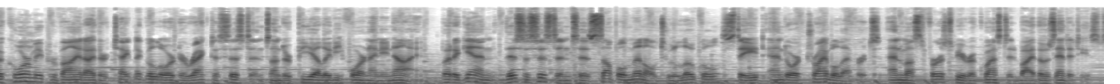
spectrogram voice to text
The Corps may provide either technical or direct assistance under PL 8499, but again, this assistance is supplemental to local, state, and or tribal efforts and must first be requested by those entities.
